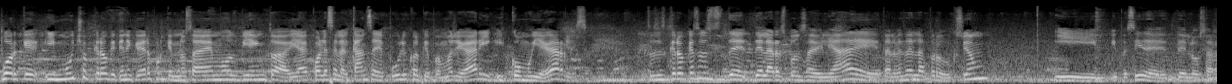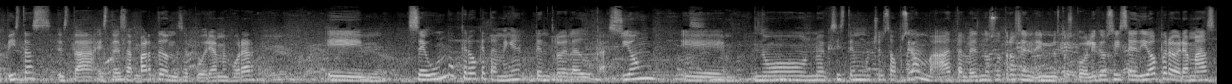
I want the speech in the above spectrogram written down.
porque, y mucho creo que tiene que ver porque no sabemos bien todavía cuál es el alcance de público al que podemos llegar y, y cómo llegarles. Entonces creo que eso es de, de la responsabilidad de tal vez de la producción y, y pues sí, de, de los artistas está, está esa parte donde se podría mejorar. Eh, segundo, creo que también dentro de la educación eh, no, no existe mucho esa opción. ¿va? Tal vez nosotros en, en nuestros colegios sí se dio, pero era más,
